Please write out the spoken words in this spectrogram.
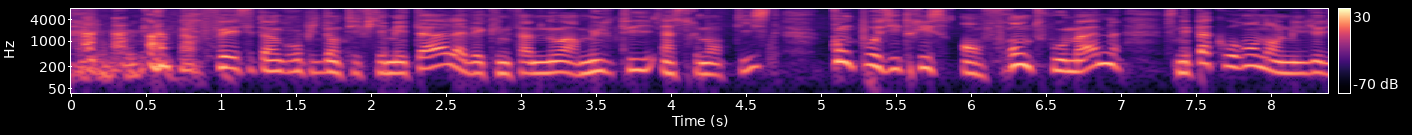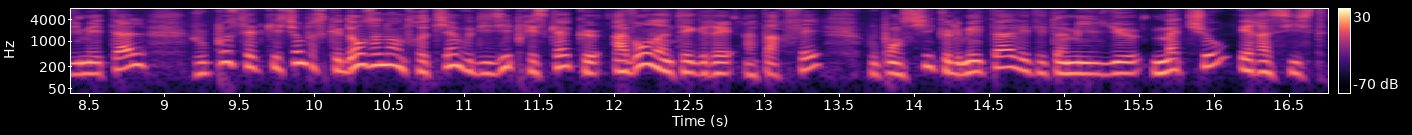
Imparfait, c'est un groupe identifié métal avec une femme noire multi-instrumentiste, compositrice en frontwoman. Ce n'est pas courant dans le milieu du métal. Je vous pose cette question parce que dans un entretien, vous disiez, Priska, que avant d'intégrer Imparfait, vous pensiez que le métal était un milieu macho et raciste.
